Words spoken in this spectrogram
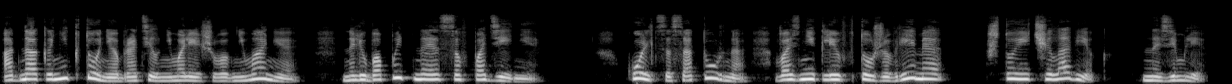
Однако никто не обратил ни малейшего внимания на любопытное совпадение. Кольца Сатурна возникли в то же время, что и человек на Земле.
